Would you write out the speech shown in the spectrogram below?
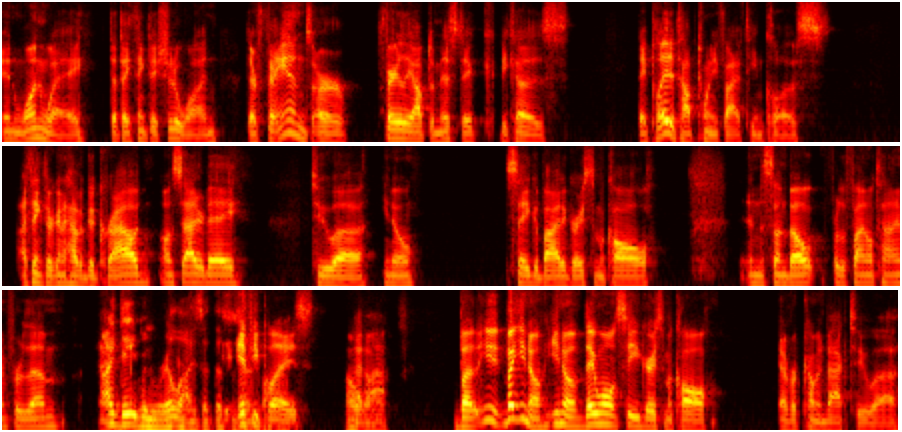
in one way that they think they should have won. Their fans are fairly optimistic because they played a top 25 team close. I think they're going to have a good crowd on Saturday to, uh, you know, say goodbye to Grayson McCall in the Sun Belt for the final time for them. I didn't even realize that this is if he plays. Oh wow! Know. But you, but you know, you know, they won't see Grayson McCall ever coming back to uh,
